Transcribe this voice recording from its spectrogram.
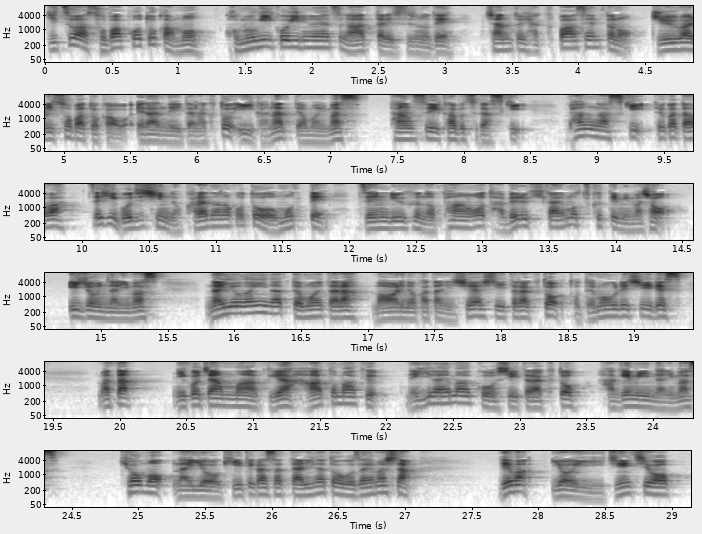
実は蕎麦粉とかも小麦粉入りのやつがあったりするので、ちゃんと100%の10割蕎麦とかを選んでいただくといいかなって思います。炭水化物が好き、パンが好きという方は、ぜひご自身の体のことを思って、全粒粉のパンを食べる機会も作ってみましょう。以上になります。内容がいいなって思えたら、周りの方にシェアしていただくととても嬉しいです。また、ニコちゃんマークやハートマーク、ねぎらいマークをしていただくと励みになります。今日も内容を聞いてくださってありがとうございました。では、良い一日を。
